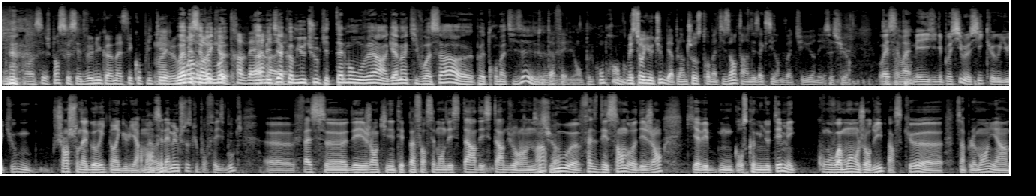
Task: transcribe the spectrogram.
Bon, je pense que c'est devenu quand même assez compliqué. Ouais. Le mais moindre vrai mot que de travers. Un média euh, comme YouTube qui est tellement ouvert, un gamin qui voit ça euh, peut être traumatisé. Tout à euh, fait. on peut le comprendre. Mais sur YouTube, il y a plein de choses traumatisantes, hein, des accidents de voiture, des. C'est sûr. Ouais, C'est vrai. Mais il est possible aussi que YouTube change son algorithme régulièrement. Ah oui. C'est la même chose que pour Facebook. Euh, fasse euh, des gens qui n'étaient pas forcément des stars, des stars du jour au lendemain, ou euh, fasse descendre des gens qui avaient une grosse communauté, mais qu'on voit moins aujourd'hui parce que euh, simplement il y a un,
